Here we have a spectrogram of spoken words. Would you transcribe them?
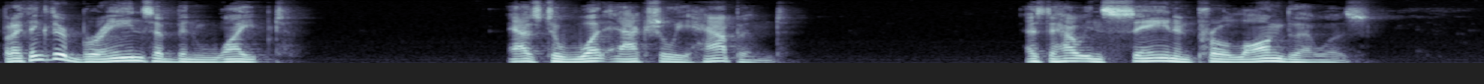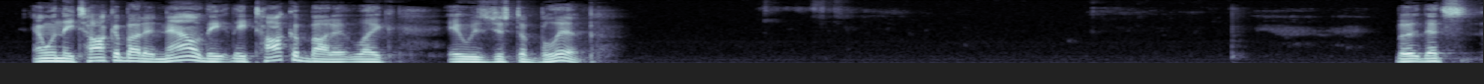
but I think their brains have been wiped as to what actually happened as to how insane and prolonged that was. And when they talk about it now, they, they talk about it like it was just a blip. But that's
